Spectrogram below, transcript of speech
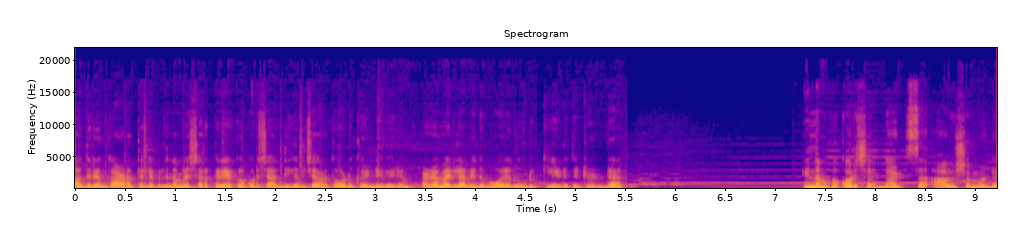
മധുരം കാണത്തില്ല. പിന്നെ നമ്മൾ ശർക്കരയൊക്കെ കുറച്ച് അധികം ചേർത്ത് കൊടുക്കേണ്ടി വരും. പഴമെല്ലാം ഇതുപോലെ നുറുക്കി എടുത്തിട്ടുണ്ട്. ഇനി നമുക്ക് കുറച്ച് നട്ട്സ് ആവശ്യമുണ്ട്.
